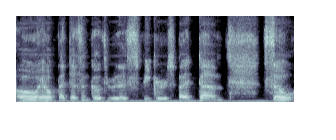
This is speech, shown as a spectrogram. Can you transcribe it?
"Oh, I hope that doesn't go through the speakers." But um, so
